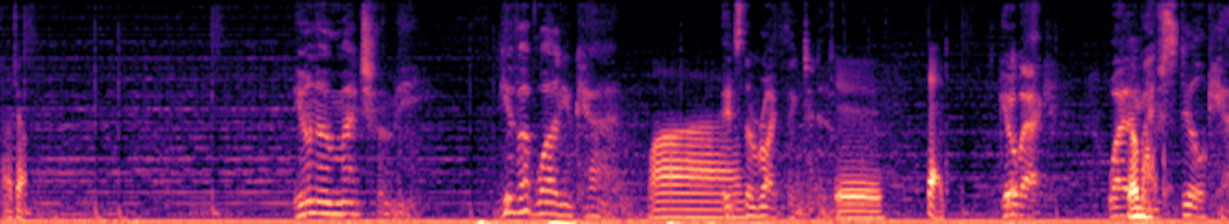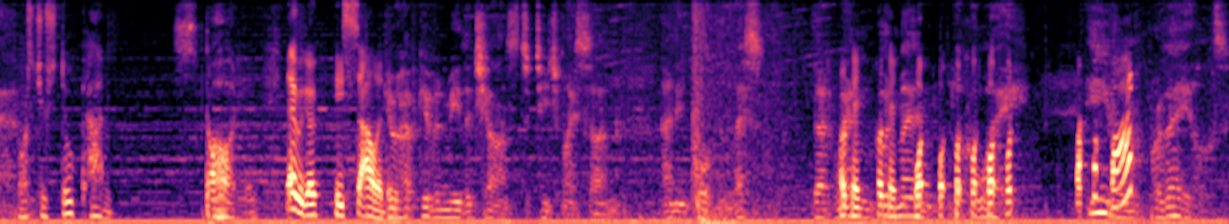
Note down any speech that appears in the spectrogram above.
Charge up. You're no match for me. Give up while you can. One, It's the right thing to do. two, dead. Go back. While Go you back. still can. Whilst you still can. Guardian. There we go. He's salad. You Saladin. have given me the chance to teach my son an important lesson. That when Okay, okay. men What, what, what, what, what, what? What, what, evil what? prevails.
